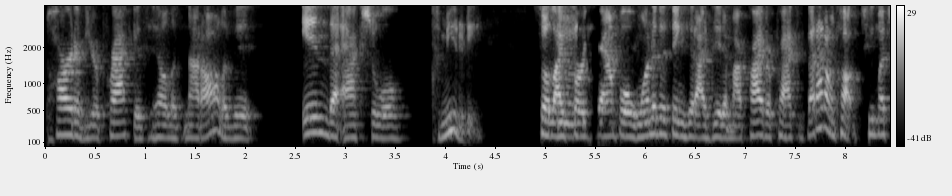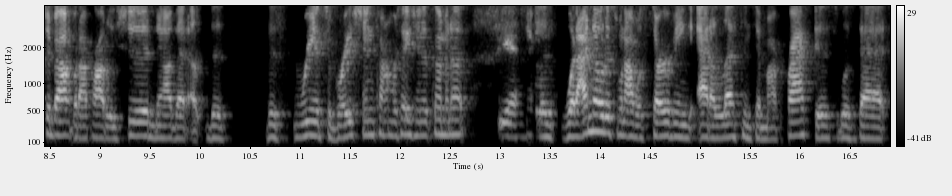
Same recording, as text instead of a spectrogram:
part of your practice, hell, if not all of it, in the actual community? So, like mm-hmm. for example, one of the things that I did in my private practice that I don't talk too much about, but I probably should now that uh, this this reintegration conversation is coming up. Yeah. Is what I noticed when I was serving adolescents in my practice was that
